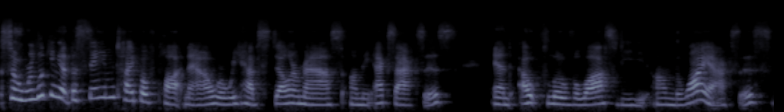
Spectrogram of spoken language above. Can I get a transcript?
so we're looking at the same type of plot now where we have stellar mass on the x-axis and outflow velocity on the y-axis.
